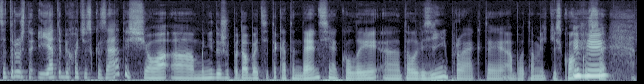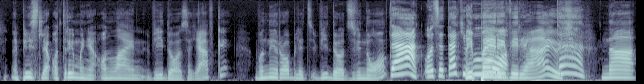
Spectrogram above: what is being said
Це трушно. І я тобі хочу сказати, що а, мені дуже подобається така тенденція, коли а, е, телевізійні проекти або там якісь конкурси mm-hmm. після отримання онлайн відеозаявки вони роблять відеодзвінок. Так, оце так і, і було. перевіряють так. на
